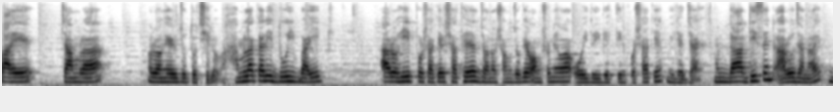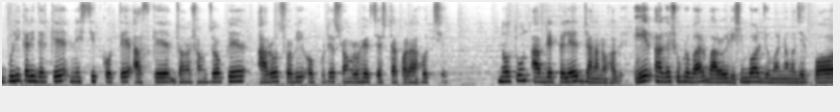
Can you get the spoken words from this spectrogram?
পায়ে চামড়া, রঙের জুতো ছিল। হামলাকারী দুই বাইক আরোহীর পোশাকের সাথে জনসংযোগে অংশ নেওয়া ওই দুই ব্যক্তির পোশাকে মিলে যায়। দ্য ডিসেন্ট আরও জানায়, গুলিকারীদেরকে নিশ্চিত করতে আজকে জনসংযোগে আরও ছবি ও ফুটেজ সংগ্রহের চেষ্টা করা হচ্ছে। নতুন আপডেট পেলে জানানো হবে। এর আগে শুক্রবার বারোই ডিসেম্বর জুমার নামাজের পর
